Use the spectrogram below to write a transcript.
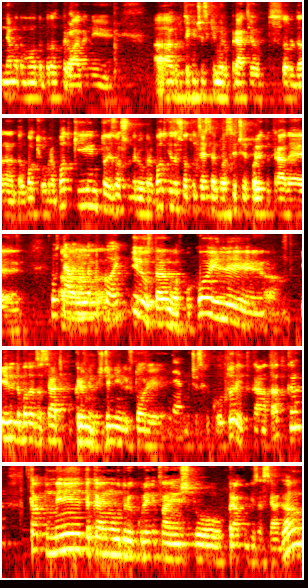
няма да, могат да бъдат прилагани агротехнически мероприятия от рода на дълбоки обработки, т.е. изобщо дали обработки, защото се гласи, че полето трябва да е Оставено а, на покой. Или оставено в покой, или, или да бъдат засяти покривни междини или втори да. култури и така нататък. Както мене, така и много други колеги това нещо пряко ги засяга.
